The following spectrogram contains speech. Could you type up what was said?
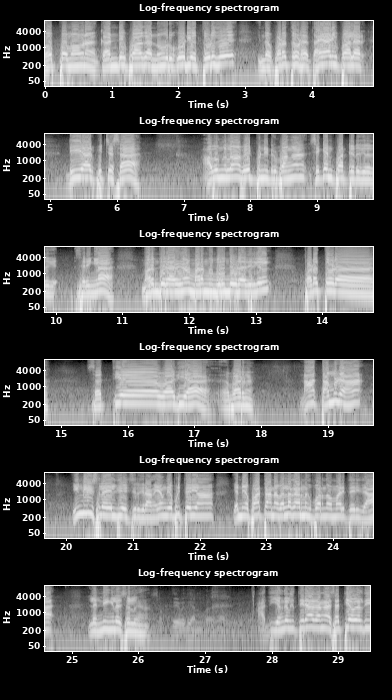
கொப்பமான கண்டிப்பாக நூறு கோடியை தொடுது. இந்த படத்தோட தயாரிப்பாளர் டிஆர் பிக்சர்ஸா அவங்களும் வெயிட் பண்ணிகிட்ருப்பாங்க செகண்ட் பார்ட் எடுக்கிறதுக்கு. சரிங்களா? மறந்துடாதீர்கள் மறந்து மிருந்து விடாதீர்கள். படத்தோட சத்தியவாதியா? பாருங்கள் நான் தமிழன் இங்கிலீஷில் எழுதி வச்சிருக்கிறாங்க. எனக்கு எப்படி தெரியும்? என்னைய பார்த்தா நான் வெள்ளைக்காரனுக்கு பிறந்த மாதிரி தெரியுதா? இல்லை நீங்களே சொல்லுங்கள் அது எங்களுக்கு தெரியாதாங்க. சத்யவதி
